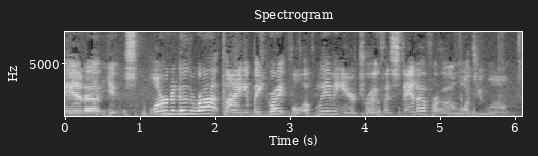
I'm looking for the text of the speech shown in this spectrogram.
And uh, you learn to do the right thing and be grateful of living in your truth and stand up for who and what you want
